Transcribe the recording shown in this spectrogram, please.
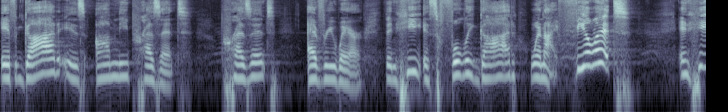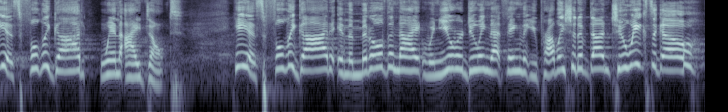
If God is omnipresent, present everywhere, then He is fully God when I feel it, and He is fully God when I don't. He is fully God in the middle of the night when you were doing that thing that you probably should have done two weeks ago.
